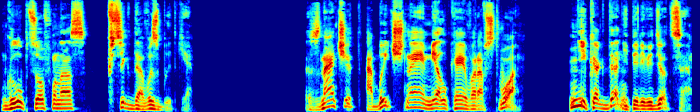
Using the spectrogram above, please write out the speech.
глупцов у нас всегда в избытке. Значит, обычное мелкое воровство. Никогда не переведется.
